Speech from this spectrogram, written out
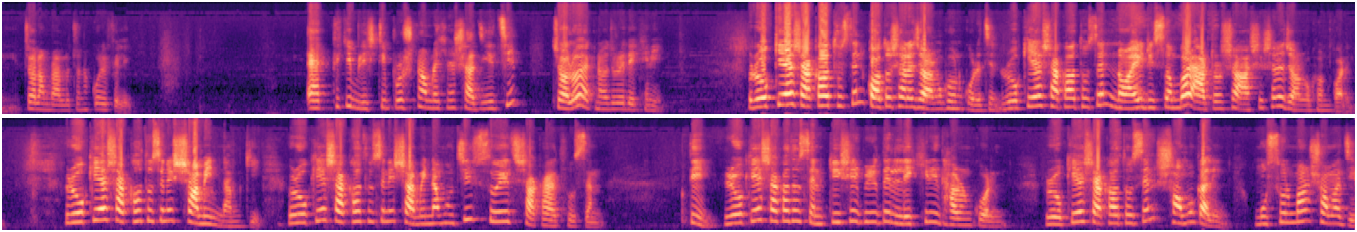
নিয়ে। চলো আমরা আলোচনা করে ফেলি। এক থেকে বৃষ্টি প্রশ্ন আমরা এখানে সাজিয়েছি। চলো এক নজরে দেখে নিই। রোকেয়া শাখাওয়াত হোসেন কত সালে জন্মগ্রহণ করেছেন? রোকেয়া শাখাওয়াত হোসেন নয় ডিসেম্বর আঠারোশো আশি সালে জন্মগ্রহণ করেন। রোকেয়া শাখাওয়াত হোসেনের স্বামীর নাম কি? রোকেয়া শাখাওয়াত হোসেনের স্বামীর নাম হচ্ছে সৈয়দ শাখায়াত হোসেন। তিন, রোকেয়া শাখাত হোসেন কিসের বিরুদ্ধে লেখিনী ধারণ করেন। রোকেয়া শাখাত হোসেন সমকালীন মুসলমান সমাজে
